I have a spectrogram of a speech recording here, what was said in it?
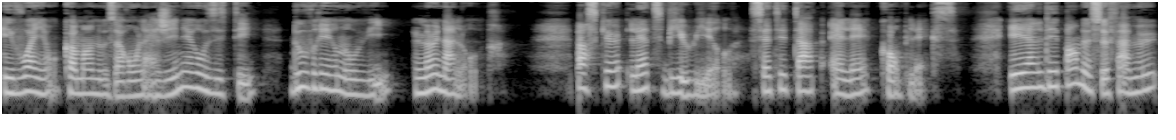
et voyons comment nous aurons la générosité d'ouvrir nos vies l'un à l'autre. Parce que, let's be real, cette étape, elle est complexe. Et elle dépend de ce fameux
